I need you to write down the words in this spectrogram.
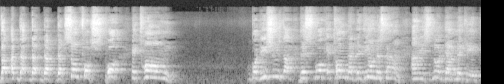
that, uh, that, that, that, that some folks spoke a tongue. But the issue is that they spoke a tongue that they didn't understand. And it's not their making,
